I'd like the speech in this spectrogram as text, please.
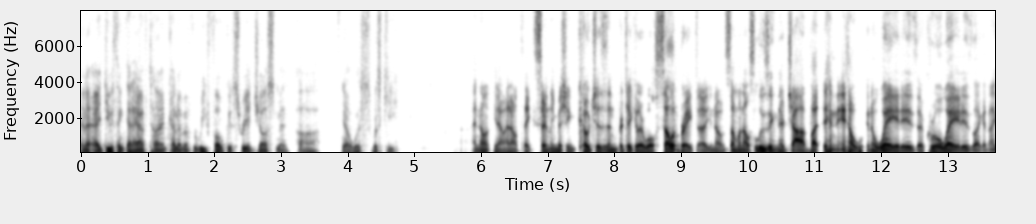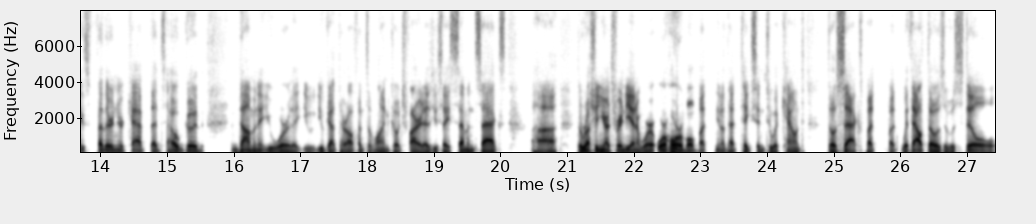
And I, I, do think that halftime kind of a refocus, readjustment, uh, you know, was was key. I don't, you know, I don't think certainly Michigan coaches in particular will celebrate, uh, you know, someone else losing their job. But in in a in a way, it is a cruel way. It is like a nice feather in your cap. That's how good and dominant you were that you you got their offensive line coach fired. As you say, seven sacks. Uh, the rushing yards for Indiana were were horrible, but you know that takes into account those sacks. But but without those, it was still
